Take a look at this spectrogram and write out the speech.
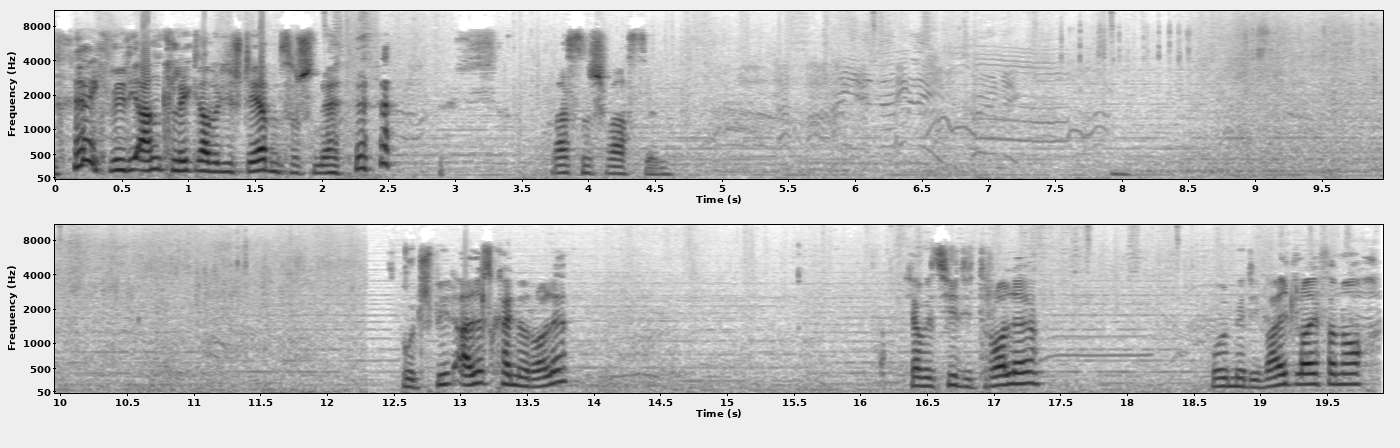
ich will die anklicken, aber die sterben zu schnell. Was ein Schwachsinn. Gut, spielt alles keine Rolle. Ich habe jetzt hier die Trolle. Hol mir die Waldläufer noch.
